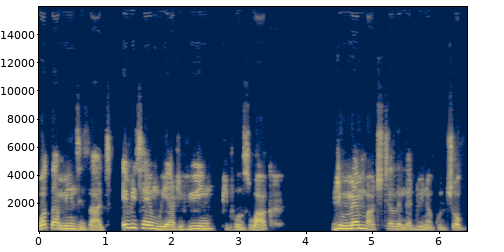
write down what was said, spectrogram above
what that means is that every time we are reviewing people's work, remember to tell them they're doing a good job.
